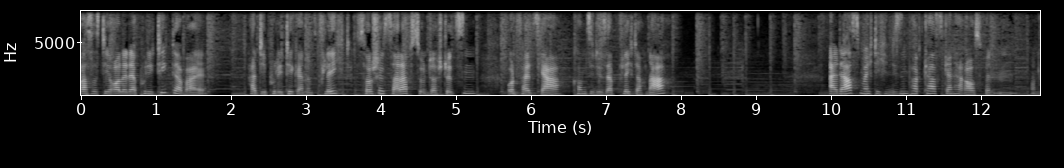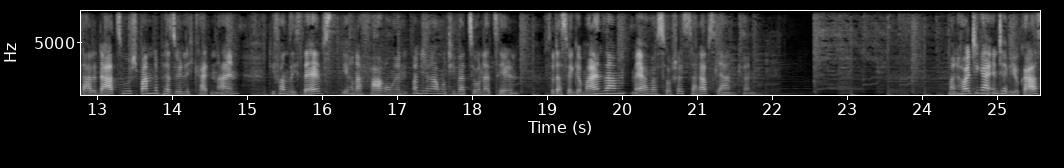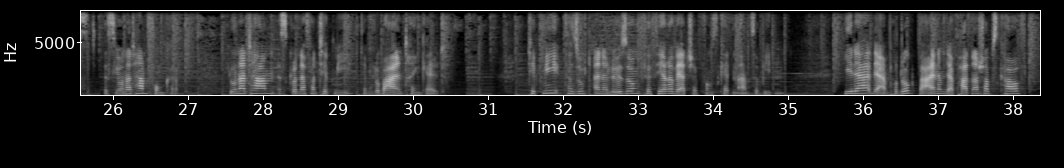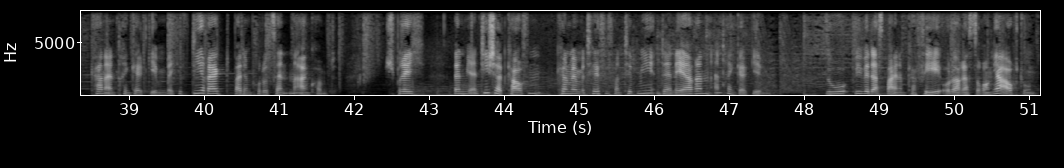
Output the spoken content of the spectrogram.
was ist die Rolle der Politik dabei? Hat die Politik eine Pflicht, Social Startups zu unterstützen? Und falls ja, kommt sie dieser Pflicht auch nach? All das möchte ich in diesem Podcast gern herausfinden und lade dazu spannende Persönlichkeiten ein, die von sich selbst, ihren Erfahrungen und ihrer Motivation erzählen, sodass wir gemeinsam mehr über Social Startups lernen können. Mein heutiger Interviewgast ist Jonathan Funke. Jonathan ist Gründer von TipMe, dem globalen Trinkgeld. TipMe versucht eine Lösung für faire Wertschöpfungsketten anzubieten. Jeder, der ein Produkt bei einem der Partnershops kauft, kann ein Trinkgeld geben, welches direkt bei dem Produzenten ankommt. Sprich, wenn wir ein T-Shirt kaufen, können wir mit Hilfe von TipMe der Näherin ein Trinkgeld geben. So wie wir das bei einem Café oder Restaurant ja auch tun.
